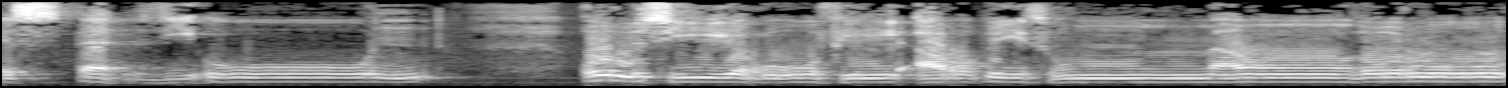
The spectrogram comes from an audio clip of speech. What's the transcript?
يستهزئون. قل سيروا في الأرض ثم انظروا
